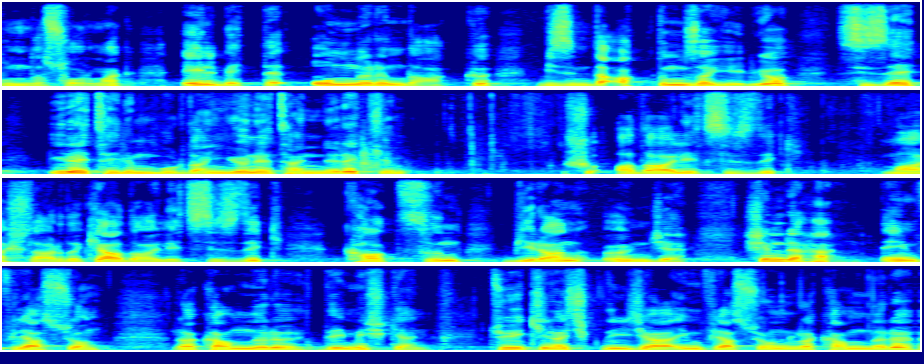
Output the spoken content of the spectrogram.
Bunu da sormak elbette onların da hakkı. Bizim de aklımıza geliyor. Size iletelim buradan yönetenlere ki şu adaletsizlik, maaşlardaki adaletsizlik kalksın bir an önce. Şimdi ha enflasyon rakamları demişken TÜİK'in açıklayacağı enflasyon rakamları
